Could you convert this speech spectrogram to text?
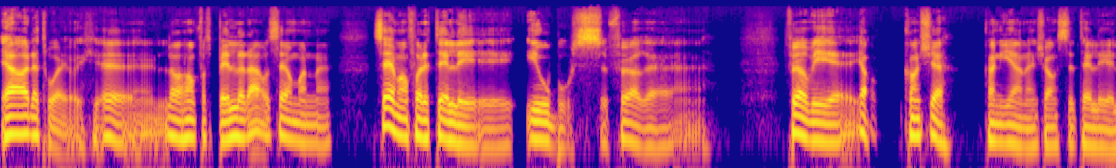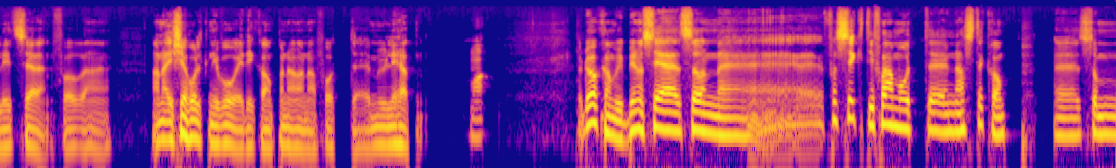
Ja, det tror jeg òg. Eh, la han få spille der, og se om han, se om han får det til i, i Obos før, før vi ja, kanskje kan gi han en sjanse til i Eliteserien. For han har ikke holdt nivået i de kampene han har fått uh, muligheten. Ja. Og Da kan vi begynne å se sånn uh, forsiktig frem mot uh, neste kamp, som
